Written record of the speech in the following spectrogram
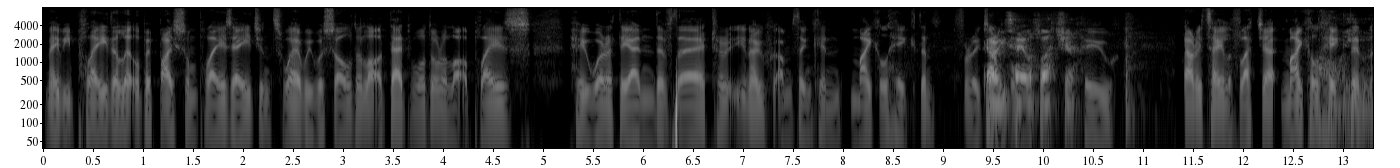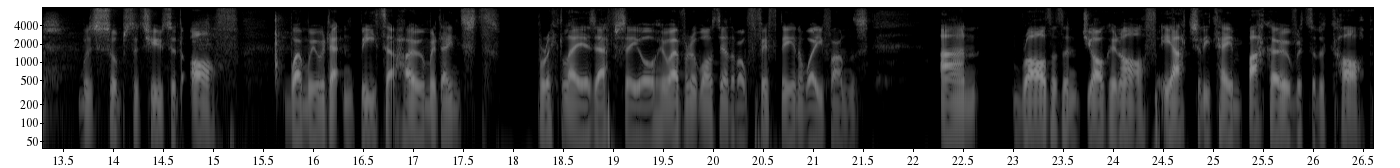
maybe played a little bit by some players' agents where we were sold a lot of deadwood or a lot of players who were at the end of their you know I'm thinking Michael Higdon for example Gary Taylor Fletcher who Gary Taylor Fletcher Michael Oh, Higdon was- was substituted off when we were getting beat at home against Bricklayers FC or whoever it was. They had about 15 away fans. And rather than jogging off, he actually came back over to the top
